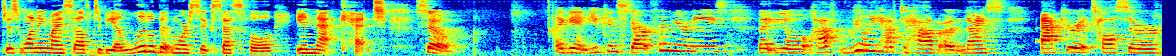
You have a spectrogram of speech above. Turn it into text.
just wanting myself to be a little bit more successful in that catch. So Again, you can start from your knees, but you'll have really have to have a nice accurate tosser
